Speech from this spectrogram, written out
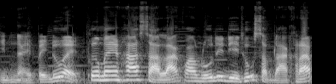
กินไหนไปด้วย เพื่อไม่ให้พลาดสาระความรู้ดีๆทุกสัปดาห์ครับ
